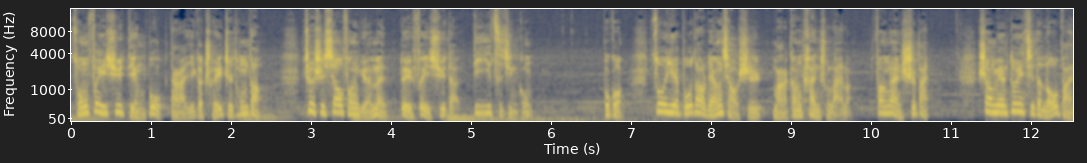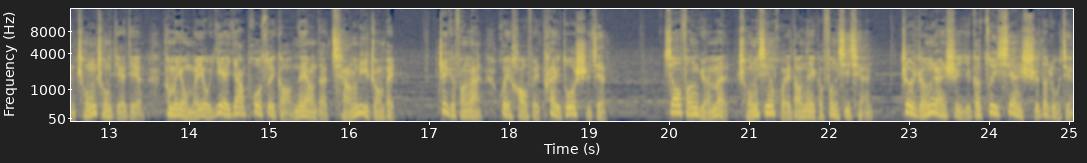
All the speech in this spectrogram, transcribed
从废墟顶部打一个垂直通道，这是消防员们对废墟的第一次进攻。不过，作业不到两小时，马刚看出来了，方案失败。上面堆积的楼板重重叠叠，他们又没有液压破碎镐那样的强力装备，这个方案会耗费太多时间。消防员们重新回到那个缝隙前，这仍然是一个最现实的路径。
